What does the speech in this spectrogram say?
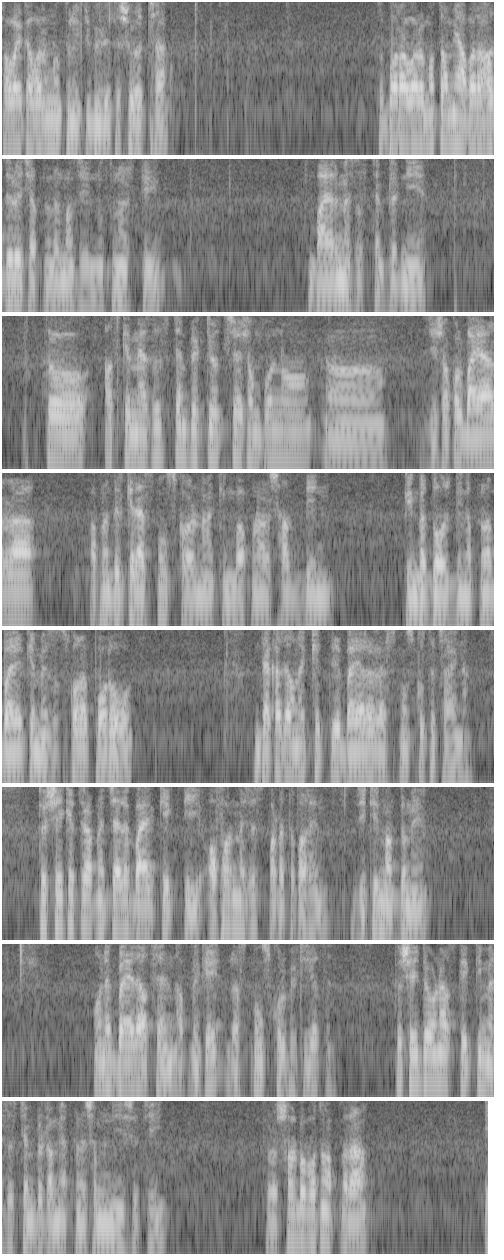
সবাইকে আবার নতুন একটি ভিডিওতে শুভেচ্ছা। তো বরাবরের মতো আমি আবার হাজির হয়েছি আপনাদের মাঝে নতুন একটি বায়ার মেসেজ টেমপ্লেট নিয়ে। তো আজকে মেসেজ টেমপ্লেটটি হচ্ছে সম্পূর্ণ যে সকল বায়াররা আপনাদেরকে রেসপন্স করে না কিংবা আপনারা সাত দিন কিংবা দশ দিন আপনারা বায়ারকে মেসেজ করার পরও দেখা যায় অনেক ক্ষেত্রে বায়াররা রেসপন্স করতে চায় না। তো সেই ক্ষেত্রে আপনি চাইলে বায়ারকে একটি অফার মেসেজ পাঠাতে পারেন, যেটির মাধ্যমে অনেক বাইরে আছেন, আপনাকে রেসপন্স করবে, ঠিক আছে? তো সেই ধরনের আজকে একটি মেসেজ টেমপ্লেট আমি আপনাদের সামনে নিয়ে এসেছি। তো সর্বপ্রথম আপনারা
